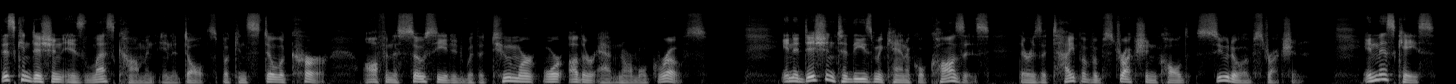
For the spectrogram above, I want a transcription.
This condition is less common in adults but can still occur, often associated with a tumor or other abnormal growths. In addition to these mechanical causes, there is a type of obstruction called pseudo-obstruction. In this case,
